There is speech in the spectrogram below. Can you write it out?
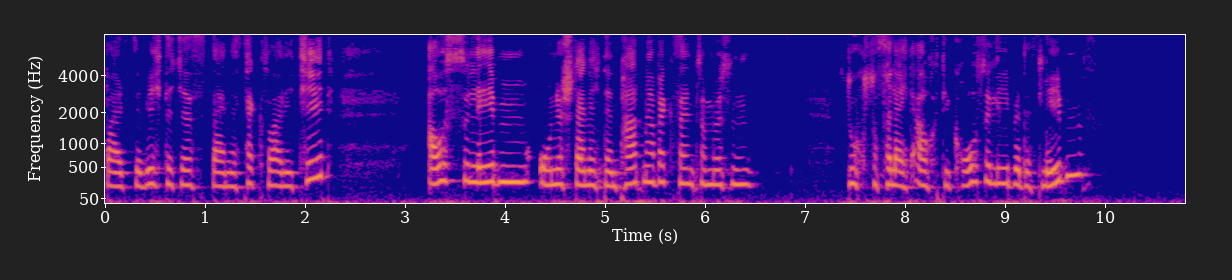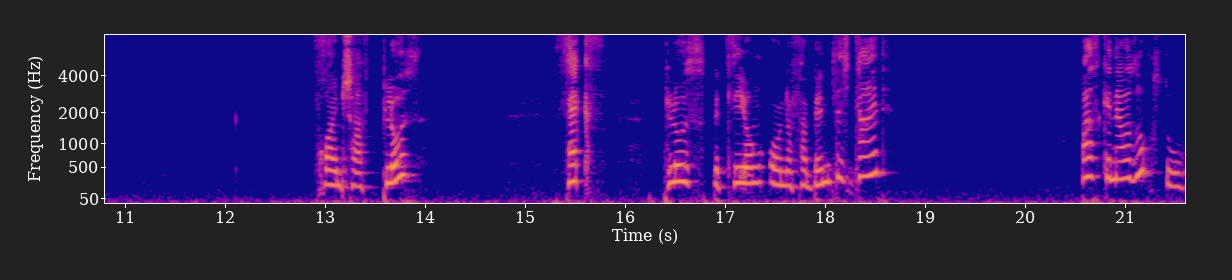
weil es dir wichtig ist, deine Sexualität auszuleben, ohne ständig den Partner wechseln zu müssen? Suchst du vielleicht auch die große Liebe des Lebens? Freundschaft plus? Sex plus Beziehung ohne Verbindlichkeit? Was genau suchst du?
